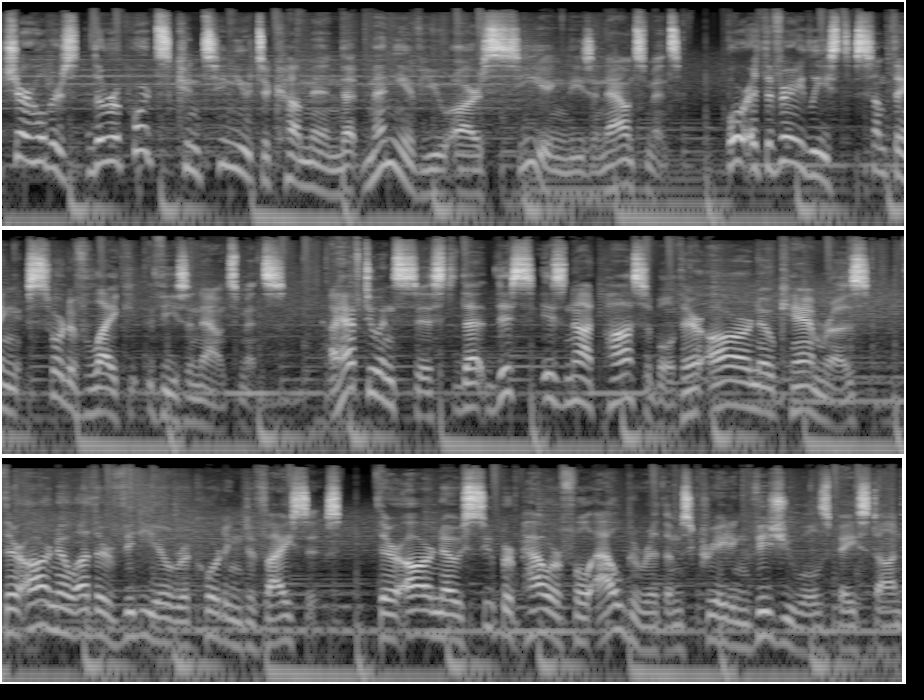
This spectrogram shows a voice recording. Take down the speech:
Shareholders, the reports continue to come in that many of you are seeing these announcements, or at the very least, something sort of like these announcements. I have to insist that this is not possible. There are no cameras, there are no other video recording devices, there are no super powerful algorithms creating visuals based on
